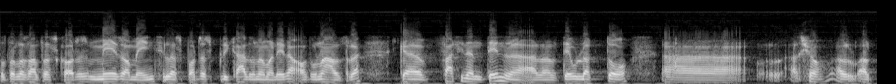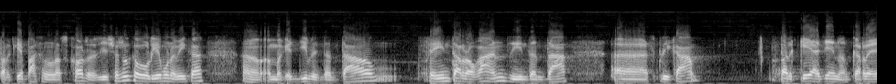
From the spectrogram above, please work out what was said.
totes les altres coses, més o menys, si les pots explicar d'una manera o d'una altra, que facin entendre al teu lector eh, això, el, el per què passen les coses. I això és el que volíem una mica eh, amb aquest llibre, intentar fer interrogants i intentar eh, explicar per què hi ha gent al carrer,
